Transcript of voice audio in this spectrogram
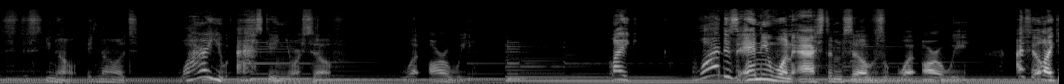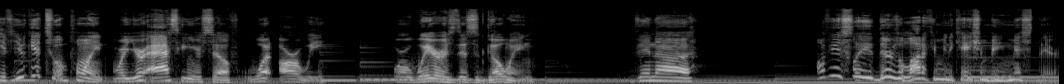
just, just you know acknowledge why are you asking yourself what are we? Like why does anyone ask themselves what are we? I feel like if you get to a point where you're asking yourself what are we or where is this going, then uh obviously there's a lot of communication being missed there.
